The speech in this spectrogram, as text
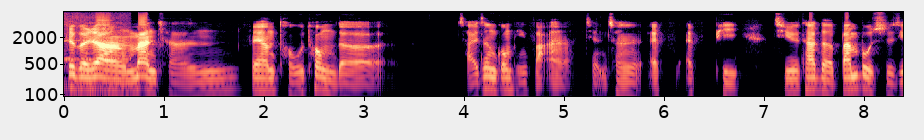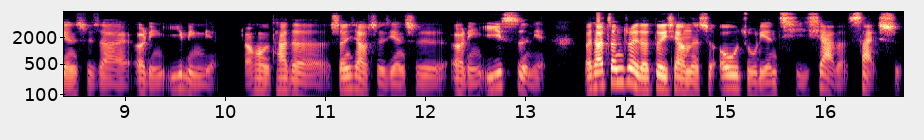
这个让曼城非常头痛的。财政公平法案，简称 FFP，其实它的颁布时间是在二零一零年，然后它的生效时间是二零一四年，而它针对的对象呢是欧足联旗下的赛事，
